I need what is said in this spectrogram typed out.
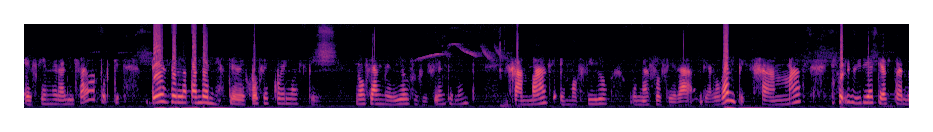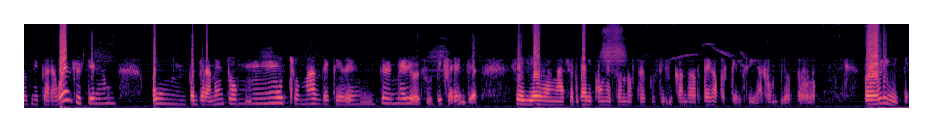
es generalizada porque desde la pandemia que dejó secuelas que no se han medido suficientemente. Jamás hemos sido una sociedad dialogante, jamás. Yo le diría que hasta los nicaragüenses tienen un, temperamento mucho más de que de, en medio de sus diferencias se llegan a aceptar y con eso no estoy justificando a Ortega porque él sí ya rompió todo, todo límite.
